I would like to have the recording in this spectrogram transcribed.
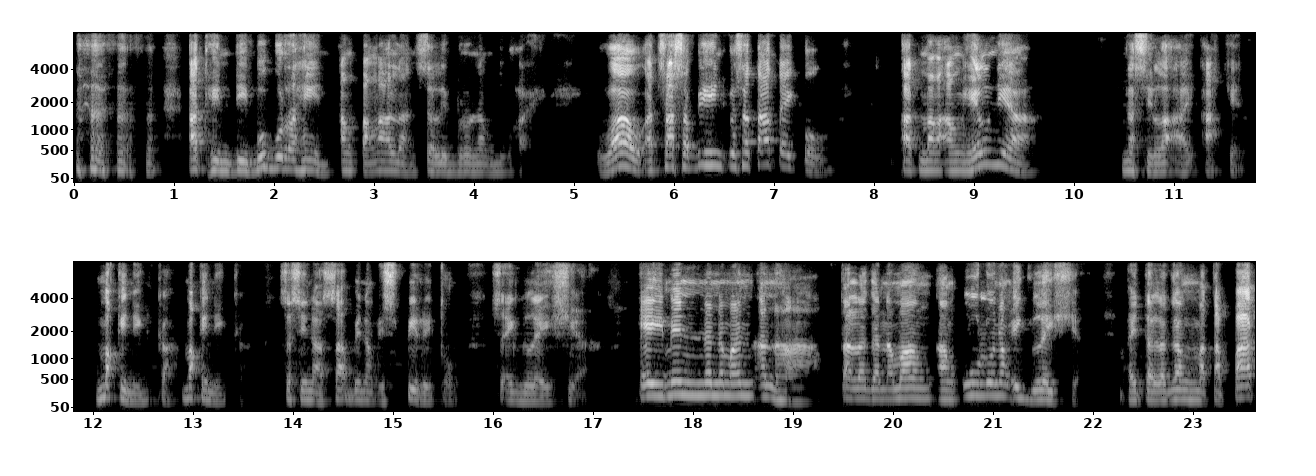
at hindi buburahin ang pangalan sa libro ng buhay. Wow! At sasabihin ko sa tatay ko at mga anghel niya na sila ay akin. Makinig ka, makinig ka sa sinasabi ng Espiritu sa iglesia. Amen na naman anak. Talaga namang ang ulo ng iglesia ay talagang matapat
